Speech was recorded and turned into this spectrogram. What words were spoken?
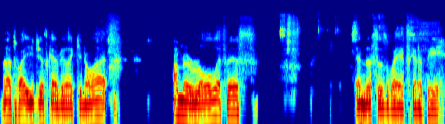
That's why you just got to be like, you know what? I'm going to roll with this. And this is the way it's going to be.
